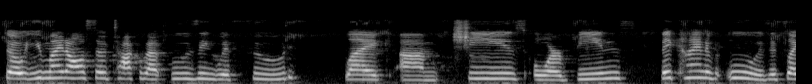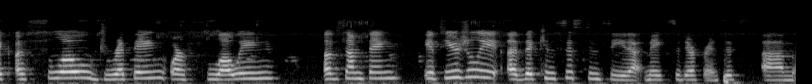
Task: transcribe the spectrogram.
So you might also talk about oozing with food, like um, cheese or beans. They kind of ooze. It's like a slow dripping or flowing of something. It's usually uh, the consistency that makes a difference. It's um,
